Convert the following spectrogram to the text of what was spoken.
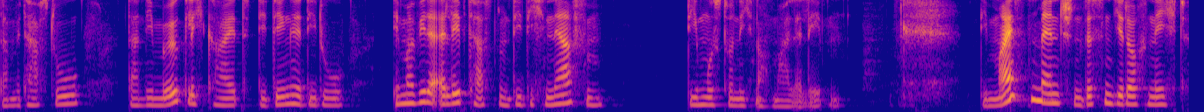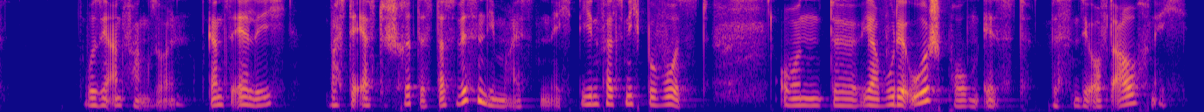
damit hast du dann die Möglichkeit, die Dinge, die du immer wieder erlebt hast und die dich nerven, die musst du nicht nochmal erleben. Die meisten Menschen wissen jedoch nicht, wo sie anfangen sollen. Ganz ehrlich, was der erste Schritt ist, das wissen die meisten nicht, jedenfalls nicht bewusst. Und äh, ja, wo der Ursprung ist, wissen sie oft auch nicht.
